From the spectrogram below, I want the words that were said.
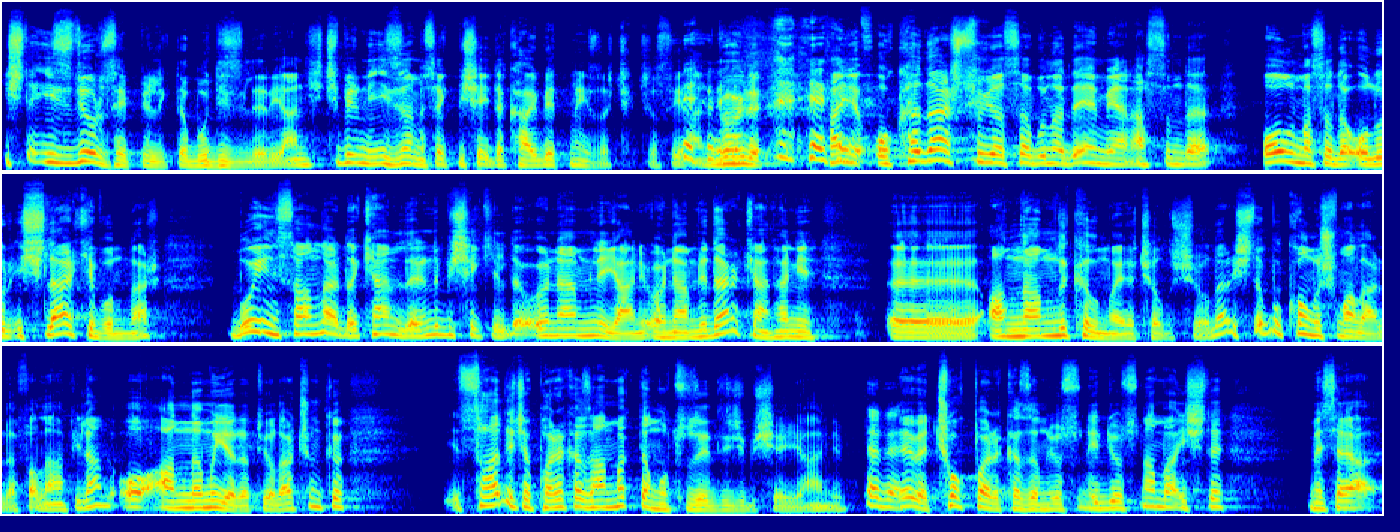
işte izliyoruz hep birlikte bu dizileri. Yani hiçbirini izlemesek bir şey de kaybetmeyiz açıkçası. Yani böyle hani o kadar suya sabuna değmeyen aslında olmasa da olur işler ki bunlar. Bu insanlar da kendilerini bir şekilde önemli yani önemli derken hani e, anlamlı kılmaya çalışıyorlar. İşte bu konuşmalarla falan filan o anlamı yaratıyorlar. Çünkü sadece para kazanmak da mutsuz edici bir şey yani. Tabii. Evet çok para kazanıyorsun ediyorsun ama işte mesela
